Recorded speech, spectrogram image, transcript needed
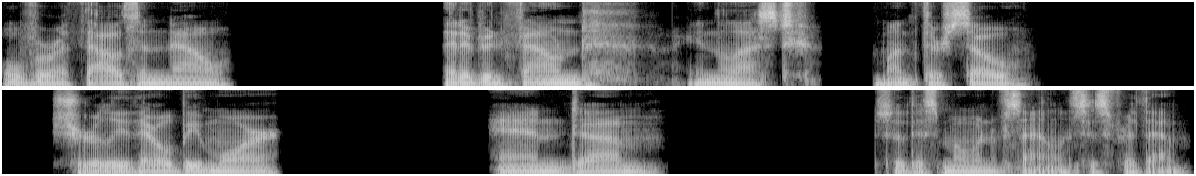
over a thousand now that have been found in the last month or so. Surely there will be more. And um, so this moment of silence is for them.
